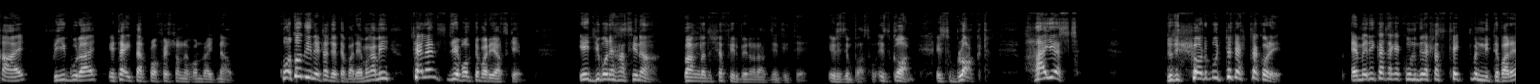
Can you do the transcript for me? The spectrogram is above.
খায় ফ্রি ঘুরায়, এটাই তার প্রফেশন এখন রাইট নাও কতদিন এটা যেতে পারে? এবং আমি চ্যালেঞ্জ দিয়ে বলতে পারি আজকে। এই জীবনে হাসিনা বাংলাদেশে ফিরবে না রাজনীতিতে। It is impossible it's gone it's blocked highest যদি সর্বোচ্চ চেষ্টা করে, আমেরিকা থেকে কোনোদিন একটা স্টেটমেন্ট নিতে পারে,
